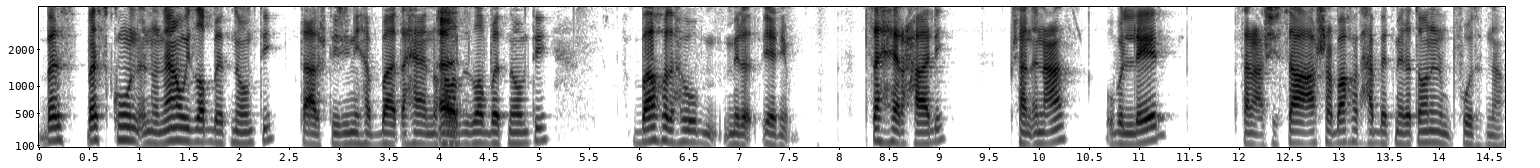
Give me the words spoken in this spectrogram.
بس بس كون إنه ناوي ظبط نومتي تعرف تيجيني هبات أحيانا إنه. خلص بدي ظبط نومتي باخذ حبوب يعني بسهر حالي مشان أنعس وبالليل مثلا على شي الساعة 10 باخذ حبة ميلاتونين وبفوت بنام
